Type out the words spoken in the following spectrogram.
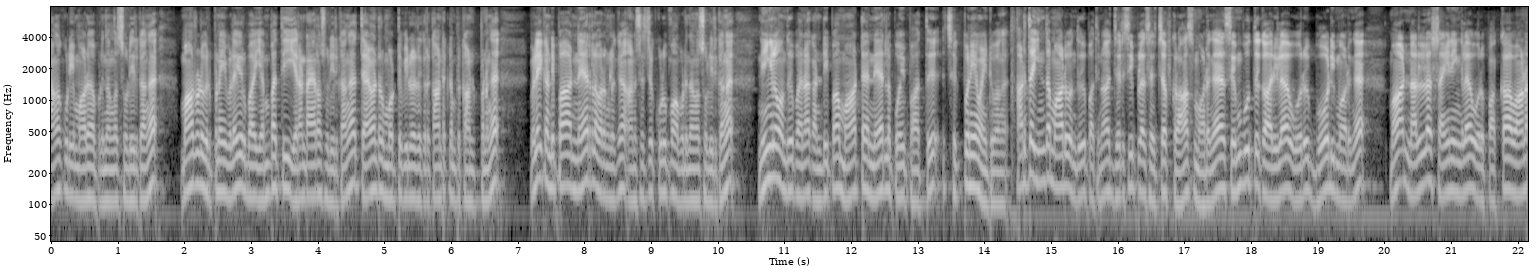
தாங்கக்கூடிய மாடு அப்படின்னு தாங்க சொல்லியிருக்காங்க. மாடோட விற்பனை விலை ரூபாய் எண்பத்தி இரண்டாயிரம் சொல்லியிருக்காங்க. தேவையான மொட்டு வீடியோ இருக்கிற கான்டாக்ட் நம்பர் கான்டாக்ட் பண்ணுங்கள் விலை கண்டிப்பாக நேரில் வரவங்களுக்கு அனுசரித்து கொடுப்போம் அப்படின்னு தாங்க சொல்லியிருக்காங்க. நீங்களும் வந்து பார்த்தீங்கன்னா கண்டிப்பாக மாட்டை நேரில் போய் பார்த்து செக் பண்ணியே வாங்கிட்டு வாங்க. அடுத்த இந்த மாடு வந்து பார்த்திங்கன்னா ஜெர்சி ப்ளஸ் ஹெச்எஃப் கிராஸ் மாடுங்க. செம்பூத்து காரியில் ஒரு போடி மாடுங்க. மாடு நல்ல ஷைனிங்கில் ஒரு பக்காவான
